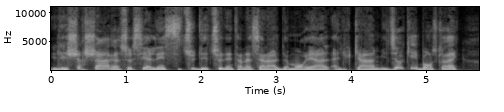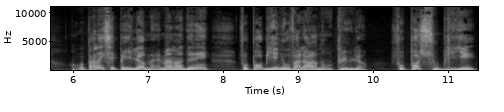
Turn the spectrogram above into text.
Il est chercheur associé à l'Institut d'études internationales de Montréal à l'UQAM. Il dit, OK, bon, c'est correct. On va parler avec ces pays-là, mais à un moment donné, faut pas oublier nos valeurs non plus, là faut pas s'oublier.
